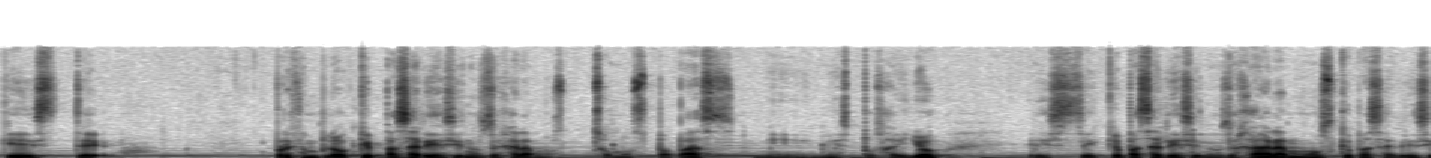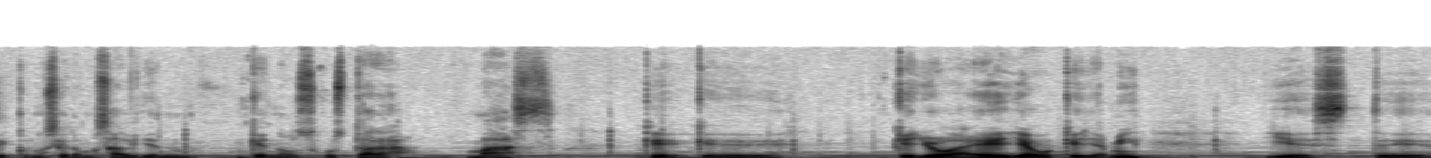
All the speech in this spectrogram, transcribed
Que este, por ejemplo, ¿qué pasaría si nos dejáramos? Somos papás, mi, esposa y yo. Este, ¿Qué pasaría si nos dejáramos? ¿Qué pasaría si conociéramos a alguien que nos gustara más que, que, que yo a ella o que ella a mí? Y este,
